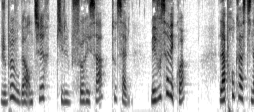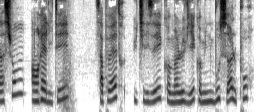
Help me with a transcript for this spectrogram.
je peux vous garantir qu'il ferait ça toute sa vie. Mais vous savez quoi? La procrastination, en réalité, ça peut être utilisé comme un levier, comme une boussole pour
